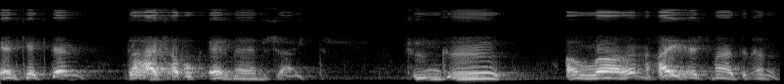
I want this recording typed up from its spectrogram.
erkekten daha çabuk ermeye müsaittir. Çünkü Allah'ın hay esmasının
